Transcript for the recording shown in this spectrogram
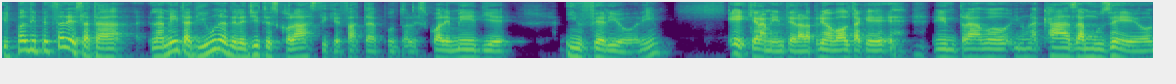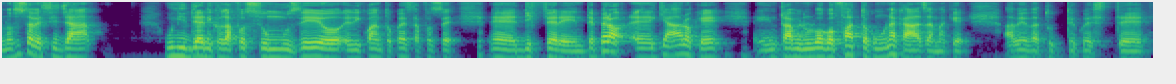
Il Pol di Pezzoli è stata la meta di una delle gite scolastiche fatte appunto alle scuole medie inferiori e chiaramente era la prima volta che entravo in una casa museo. Non so se avessi già un'idea di cosa fosse un museo e di quanto questa fosse eh, differente, però è chiaro che entravo in un luogo fatto come una casa, ma che aveva tutte queste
